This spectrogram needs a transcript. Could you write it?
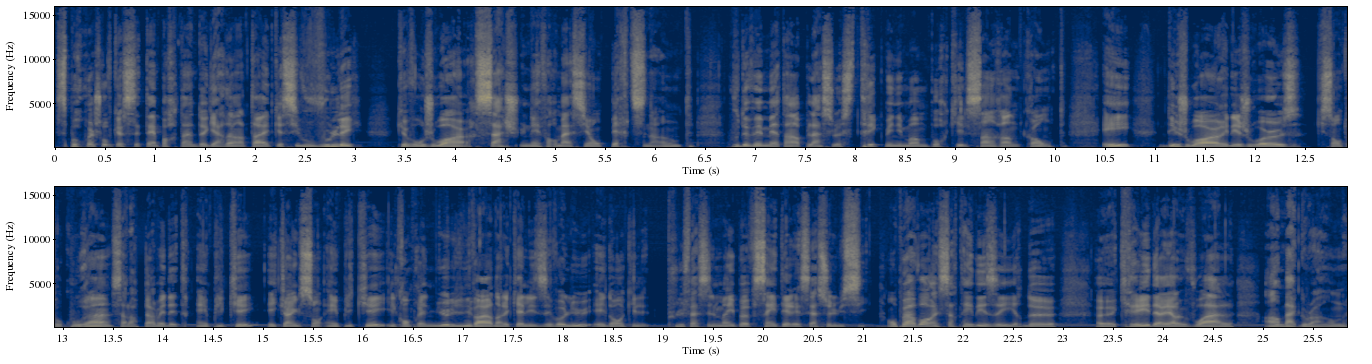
C'est pourquoi je trouve que c'est important de garder en tête que si vous voulez que vos joueurs sachent une information pertinente, vous devez mettre en place le strict minimum pour qu'ils s'en rendent compte. Et des joueurs et des joueuses sont au courant, ça leur permet d'être impliqués, et quand ils sont impliqués, ils comprennent mieux l'univers dans lequel ils évoluent, et donc plus facilement ils peuvent s'intéresser à celui-ci. On peut avoir un certain désir de euh, créer derrière le voile, en background,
